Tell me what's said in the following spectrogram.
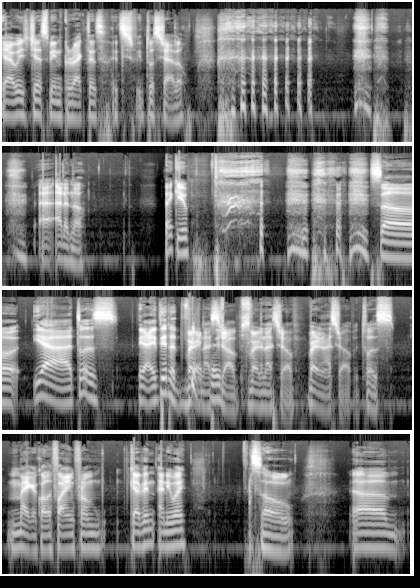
Yeah, we've just been corrected. It's it was Shadow. I, I don't know. Thank you. so yeah, it was yeah, it did a very yeah, nice job. Very nice job. Very nice job. It was mega qualifying from Kevin anyway. So, um,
